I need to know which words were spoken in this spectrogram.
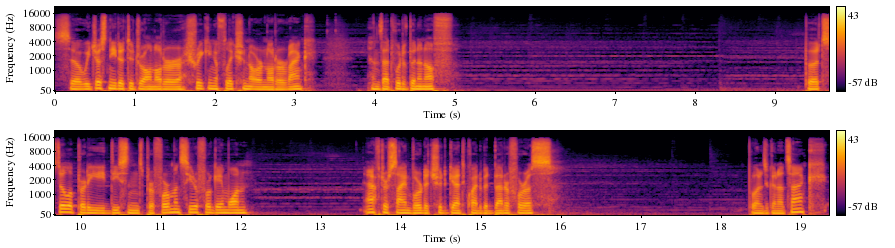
So we just needed to draw another Shrieking Affliction or another Rack, and that would have been enough. But still a pretty decent performance here for game 1. After sideboard it should get quite a bit better for us. Opponent's gonna attack,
